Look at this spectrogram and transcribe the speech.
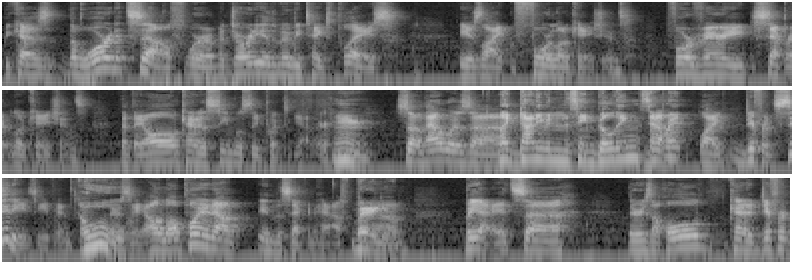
Because the ward itself where a majority of the movie takes place is like four locations four very separate locations that they all kind of seamlessly put together hmm. So that was uh Like not even in the same building, no, separate? like different cities even Oh, I'll, I'll point it out in the second half but, Very good. um, but yeah it's uh there's a whole kind of different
